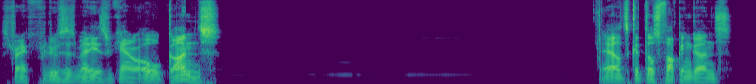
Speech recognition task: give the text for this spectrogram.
Strength produce as many as we can. Oh, guns. Yeah, let's get those fucking guns.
